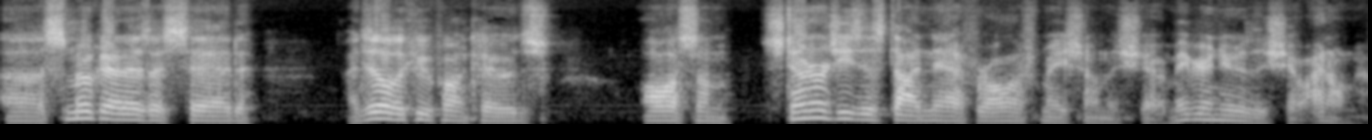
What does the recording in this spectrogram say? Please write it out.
Uh, smoke out, as I said. I did all the coupon codes. Awesome. StonerJesus.net for all information on the show. Maybe you're new to the show. I don't know.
